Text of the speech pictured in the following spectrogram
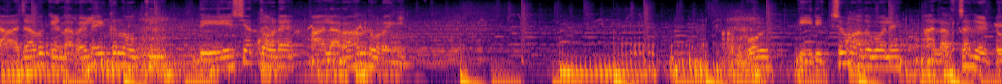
രാജാവ് കിണറിലേക്ക് നോക്കി. ദേഷ്യത്തോടെ അലറാൻ തുടങ്ങി. അപ്പോൾ തിരിച്ചും അതുപോലെ അലർച്ച കേട്ടു.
